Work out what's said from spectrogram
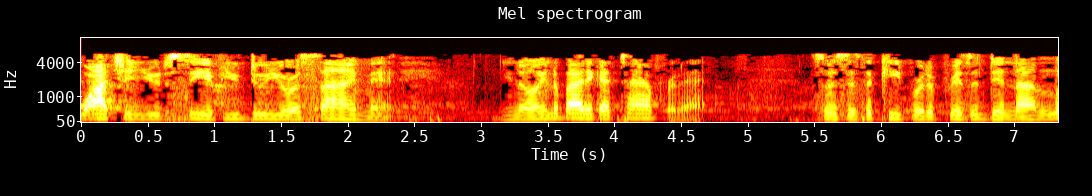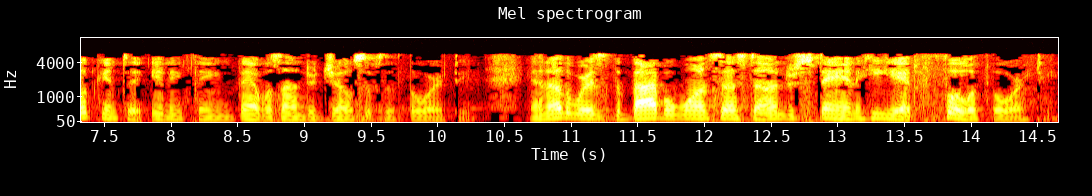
watching you to see if you do your assignment. You know, ain't nobody got time for that. So it says the keeper of the prison did not look into anything that was under Joseph's authority. In other words, the Bible wants us to understand he had full authority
